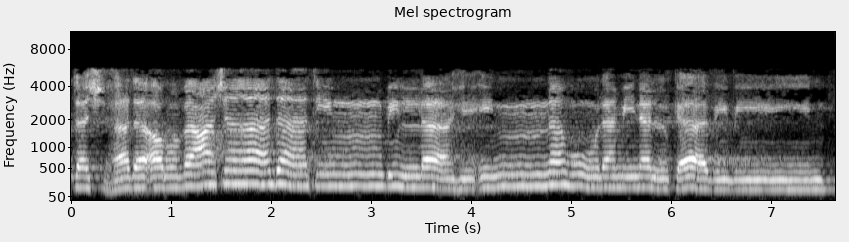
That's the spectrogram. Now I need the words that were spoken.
تشهد أربع شهادات بالله إنه لمن الكاذبين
